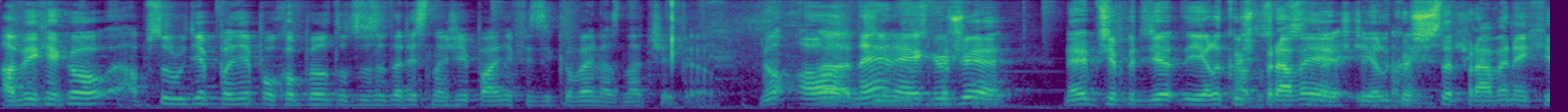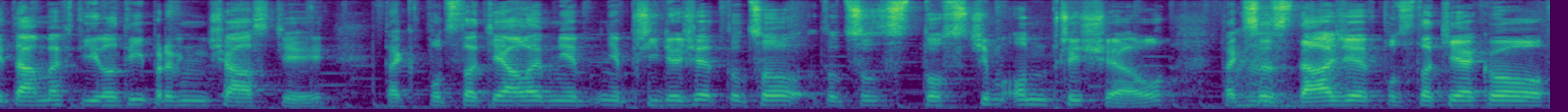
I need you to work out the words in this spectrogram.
abych jako absolutně plně pochopil to, co se tady snaží páni fyzikové naznačit, jo. No, ale ne, ne, jakože, ne, protože jelikož, právě, jelikož se právě nechytáme v této první části, tak v podstatě ale mně, mně přijde, že to, co, to, co, to, s čím on přišel, tak hmm. se zdá, že je v podstatě jako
